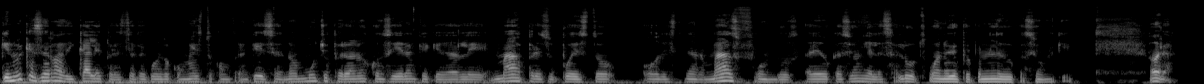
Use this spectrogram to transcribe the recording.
Que no hay que ser radicales para estar de acuerdo con esto, con franqueza, ¿no? Muchos peruanos consideran que hay que darle más presupuesto o destinar más fondos a la educación y a la salud. Bueno, ellos proponen la educación aquí. Ahora,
